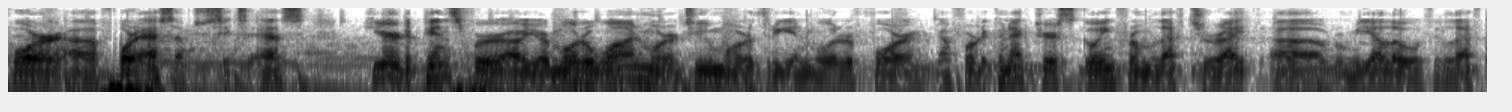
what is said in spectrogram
4 uh, 4s up to 6s here are the pins for uh, your motor 1 motor 2 motor 3 and motor 4 now for the connectors going from left to right uh, from yellow to left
